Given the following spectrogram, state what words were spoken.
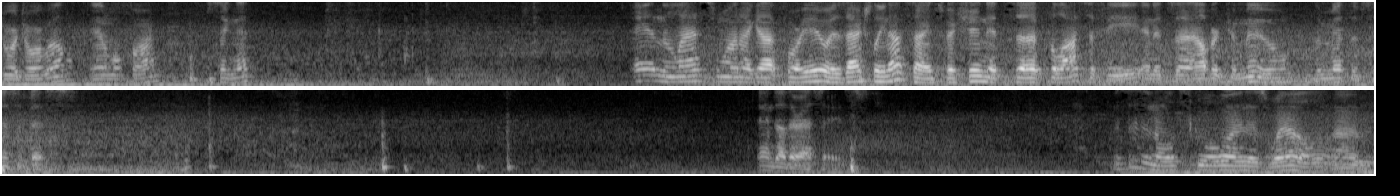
George Orwell, Animal Farm, Signet. And the last one I got for you is actually not science fiction, it's uh, philosophy, and it's uh, Albert Camus, The Myth of Sisyphus. And other essays. This is an old school one as well, um,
